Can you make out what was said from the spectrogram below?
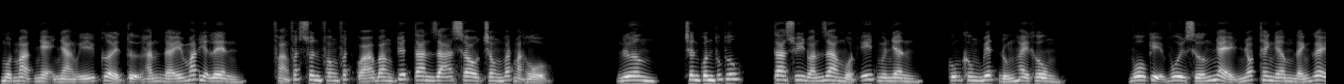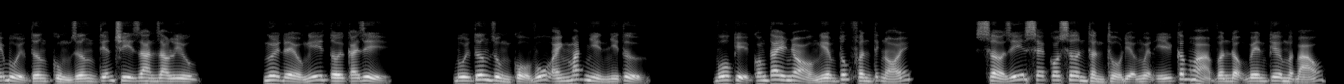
một mặt nhẹ nhàng ý cười tự hắn đáy mắt hiện lên, phảng phất xuân phong phất quá băng tuyết tan rã sau trong vắt mặt hồ. Nương, chân quân thúc thúc, ta suy đoán ra một ít nguyên nhân, cũng không biết đúng hay không. Vô kỵ vui sướng nhảy nhót thanh âm đánh gãy bùi tương cùng Dương Tiễn chi gian giao lưu. Ngươi đều nghĩ tới cái gì? Bùi tương dùng cổ vũ ánh mắt nhìn nhi tử. Vô kỵ con tay nhỏ nghiêm túc phân tích nói. Sở dĩ sẽ có sơn thần thổ địa nguyện ý cấp hỏa vận động bên kia mật báo,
